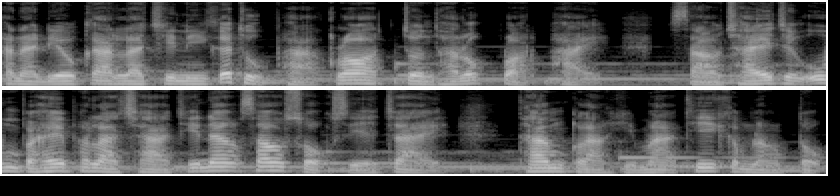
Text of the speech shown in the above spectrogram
ขณะเดียวกันราชินีก็ถูกผ่าคลอดจนทารกปลอดภัย สาวใช้จึงอุ้มไปให้พระราชาที่นั่งเศร้าโศกเสียใจ ท่ามกลางหิมะที่กำลังตก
